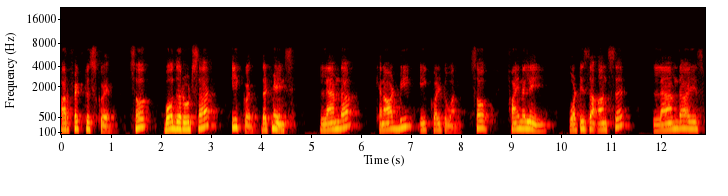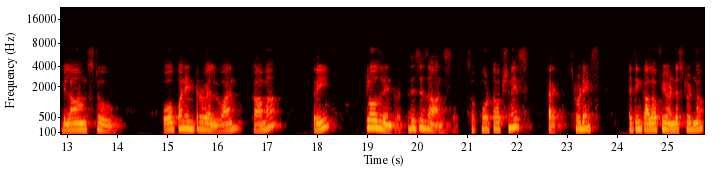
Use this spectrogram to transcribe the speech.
perfect square. So both the roots are equal. That means lambda cannot be equal to 1. So finally, what is the answer? Lambda is belongs to open interval 1 comma 3 closed interval. This is the answer. So fourth option is correct. Students, I think all of you understood now.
